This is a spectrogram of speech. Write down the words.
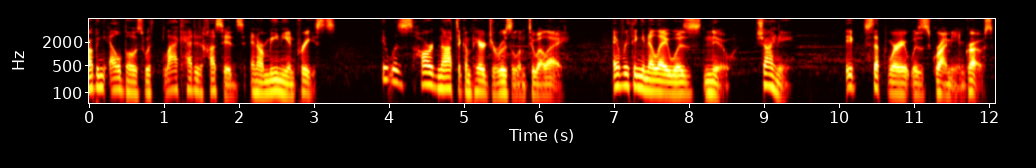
Rubbing elbows with black headed Hasids and Armenian priests. It was hard not to compare Jerusalem to LA. Everything in LA was new, shiny, except where it was grimy and gross.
